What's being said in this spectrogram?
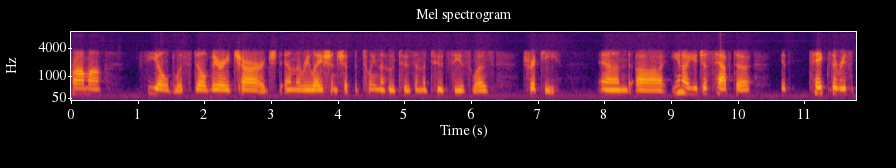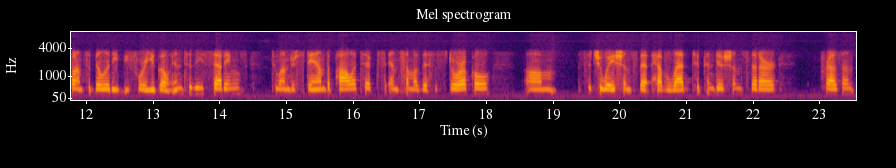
trauma field was still very charged, and the relationship between the Hutus and the Tutsis was tricky. And uh, you know, you just have to it, take the responsibility before you go into these settings to understand the politics and some of the historical um, situations that have led to conditions that are present.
